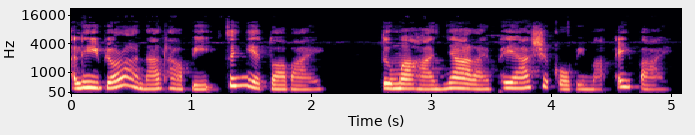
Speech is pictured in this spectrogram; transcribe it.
အလီပြောတာနားထောင်ပြီးစိတ်ညစ်သွားပါတယ်။သူမဟာညတိုင်းဖျားရှိကိုပြီးမှအိပ်ပါတယ်။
